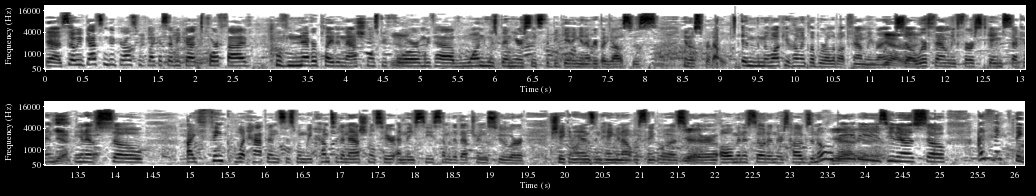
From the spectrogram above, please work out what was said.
Yeah, so we've got some good girls. We've- Like I said, we've got four or five who've never played in nationals before, Yeah. and we've have one who's been here since the beginning, and everybody else is, you know, spread out. In the Milwaukee Hurling Club, we're all about family, right? Yeah, so right. we're family first, game second. Yeah. You know, so. I think what happens is when we come to the nationals here and they see some of the veterans who are shaking hands and hanging out with St. Louis, Yeah. or they're all Minnesota and there's hugs and oh Yeah, yeah, babies, you know. So I think they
